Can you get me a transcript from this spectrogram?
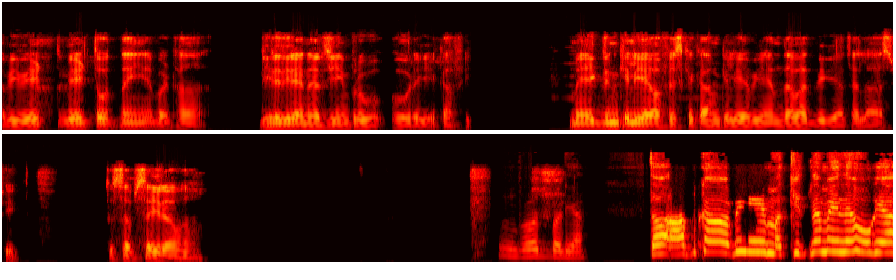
अभी वेट वेट तो उतना ही है बट हाँ धीरे धीरे एनर्जी इंप्रूव हो रही है काफ़ी। मैं एक दिन के लिए ऑफ़िस के काम के लिए अभी अहमदाबाद भी गया था लास्ट वीक तो सब सही रहा वहाँ। बहुत बढ़िया। तो आपका अभी कितने महीने हो गया?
